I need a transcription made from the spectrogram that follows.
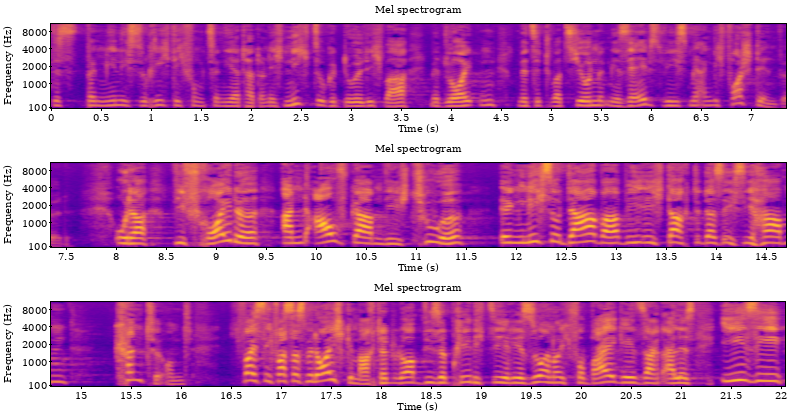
das bei mir nicht so richtig funktioniert hat und ich nicht so geduldig war mit Leuten, mit Situationen, mit mir selbst, wie ich es mir eigentlich vorstellen würde. Oder die Freude an Aufgaben, die ich tue, irgendwie nicht so da war, wie ich dachte, dass ich sie haben könnte. Und ich weiß nicht, was das mit euch gemacht hat oder ob diese Predigtserie so an euch vorbeigeht, sagt alles easy,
